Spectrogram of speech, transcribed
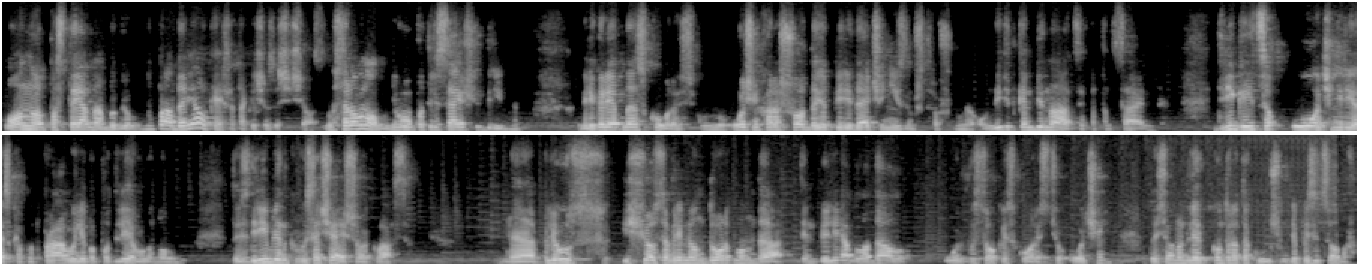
Он постоянно обыгрывал, ну, правда, Реал, конечно, так еще защищался, но все равно у него потрясающий дриблинг, великолепная скорость, он очень хорошо отдает передачи низом штрафную, он видит комбинации потенциальные, двигается очень резко под правую либо под левую ногу. То есть дриблинг высочайшего класса. Э, плюс еще со времен Дортмунда Дембеле обладал высокой скоростью очень. То есть он для контратакующих, для позиционных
